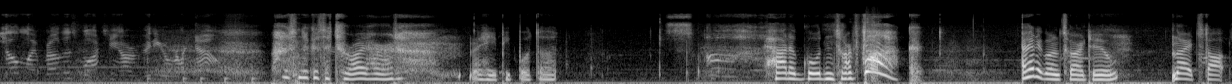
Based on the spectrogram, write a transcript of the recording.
yo my brother's watching our video right now. This nigga's a tryhard. I hate people with that. Had a golden scar. Fuck! I had a golden scar too. Alright, stop.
